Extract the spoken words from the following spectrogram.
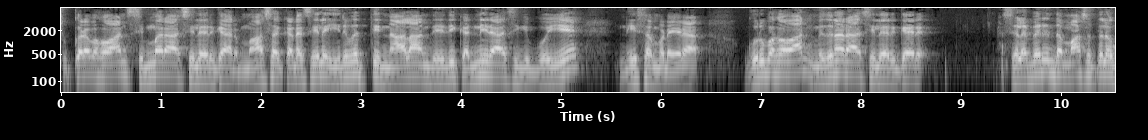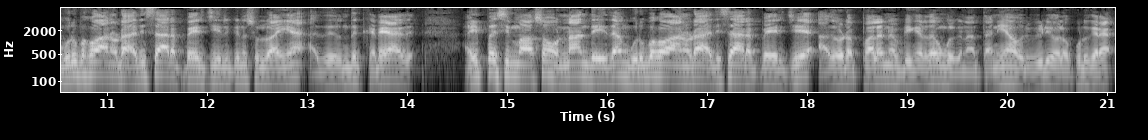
சுக்கர பகவான் சிம்ம ராசியில இருக்கார். மாச கடைசியில இருபத்தி நாலாம் தேதி கன்னி ராசிக்கு போய் நீசமடைகிறார். குரு பகவான் மிதுன ராசியில இருக்காரு. சில பேர் இந்த மாசத்துல குரு பகவானோட அதிசார பயிற்சி இருக்குன்னு சொல்லுவாங்க. அது வந்து கிடையாது. ஐப்பசி மாதம் ஒன்னாம் தேதி தான் குரு பகவானோட அதிசார பயிற்சி. அதோட பலன் அப்படிங்கிறத உங்களுக்கு நான் தனியா ஒரு வீடியோவில் கொடுக்குறேன்.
